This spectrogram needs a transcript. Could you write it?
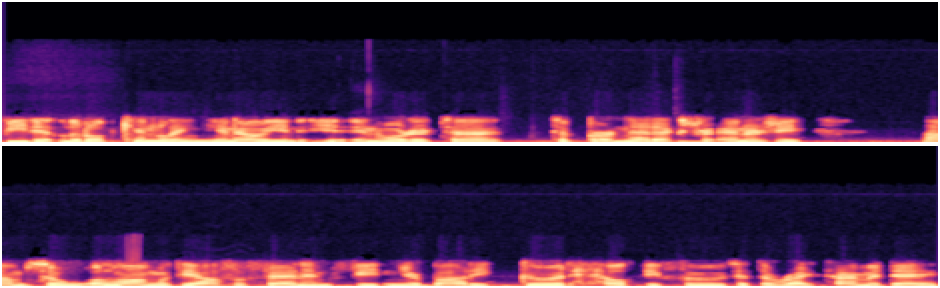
feed it little kindling. You know, in order to to burn that extra energy. Um, so along with the alpha fen and feeding your body good, healthy foods at the right time of day,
